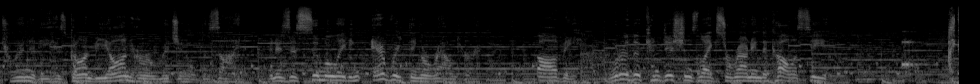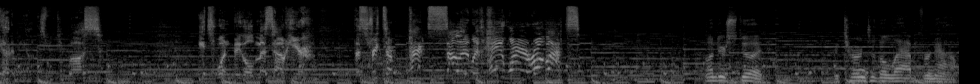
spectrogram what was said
Trinity has gone beyond her original design and is assimilating everything around her. Avi, what are the conditions like surrounding the Coliseum? I gotta be honest with you, boss. It's one big old mess out here. The streets are packed solid with haywire robots! Understood. Return to the lab for now.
